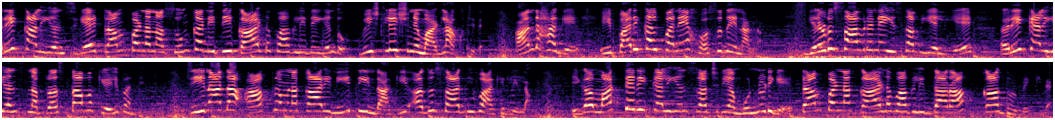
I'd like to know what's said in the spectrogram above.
ರಿಕ್ ಅಲಿಯನ್ಸ್ಗೆ ಟ್ರಂಪ್ ಅಣ್ಣನ ಸುಂಕ ನೀತಿ ಕಾರಣವಾಗಲಿದೆ ಎಂದು ವಿಶ್ಲೇಷಣೆ ಮಾಡಲಾಗುತ್ತಿದೆ. ಅಂದಹಾಗೆ ಈ ಪರಿಕಲ್ಪನೆ ಹೊಸದೇನಲ್ಲ. ಎರಡು ಸಾವಿರನೇ ಇಸವಿಯಲ್ಲಿಯೇ ರಿಕ್ ಅಲಿಯನ್ಸ್ನ ಪ್ರಸ್ತಾವ ಕೇಳಿ ಬಂದಿತ್ತು. ಚೀನಾದ ಆಕ್ರಮಣಕಾರಿ ನೀತಿಯಿಂದಾಗಿ ಅದು ಸಾಧ್ಯವಾಗಿರಲಿಲ್ಲ. ಈಗ ಮತ್ತೆ ರಿಕ್ ಅಲಿಯನ್ಸ್ ರಚನೆಯ ಮುನ್ನುಡಿಗೆ ಟ್ರಂಪ್ ಅಣ್ಣ ಕಾರಣವಾಗಲಿದ್ದಾರಾ? ಕಾದ್ ನೋಡಬೇಕಿದೆ.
